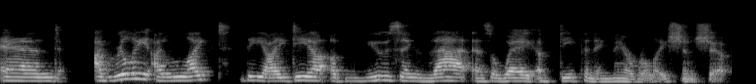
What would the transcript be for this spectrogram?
And I really I liked the idea of using that as a way of deepening their relationship.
